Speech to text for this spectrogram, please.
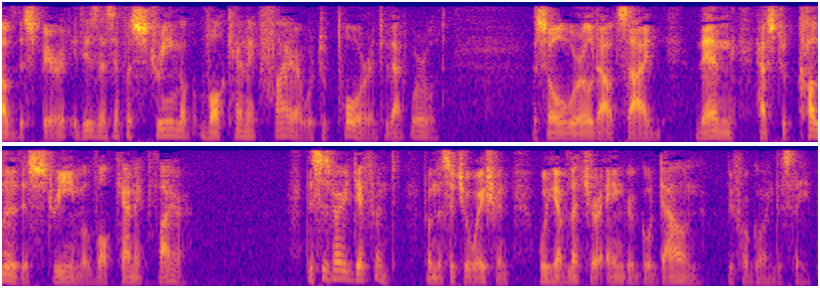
of the Spirit, it is as if a stream of volcanic fire were to pour into that world. The soul world outside then has to color this stream of volcanic fire. This is very different from the situation where you have let your anger go down before going to sleep.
